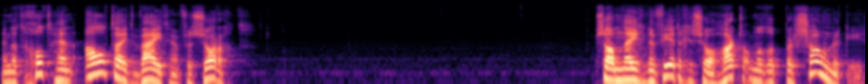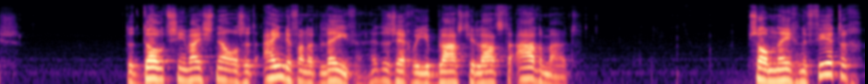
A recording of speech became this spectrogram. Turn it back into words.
en dat God hen altijd wijdt en verzorgt. Psalm 49 is zo hard omdat het persoonlijk is. De dood zien wij snel als het einde van het leven. Dan zeggen we, je blaast je laatste adem uit. Psalm 49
